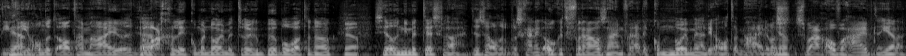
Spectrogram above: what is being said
die Ja. 400 all-time high, eh, belachelijk, kom er nooit meer terug, bubbel, wat dan ook. Ja. Hetzelfde nu met Tesla. Dit zal waarschijnlijk ook het verhaal zijn van, ja, dat komt nooit meer naar die all-time high. Dat was Ja. zwaar overhyped. En ja,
